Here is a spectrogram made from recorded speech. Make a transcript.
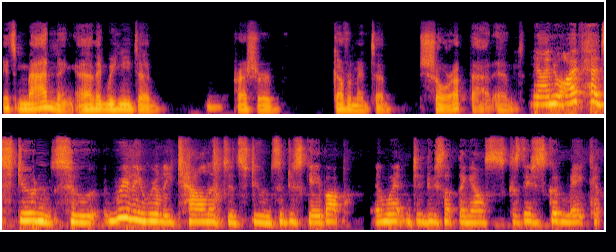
it's maddening, and I think we need to pressure government to shore up that end. Yeah, I know. I've had students who really, really talented students who just gave up and went to do something else because they just couldn't make it.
